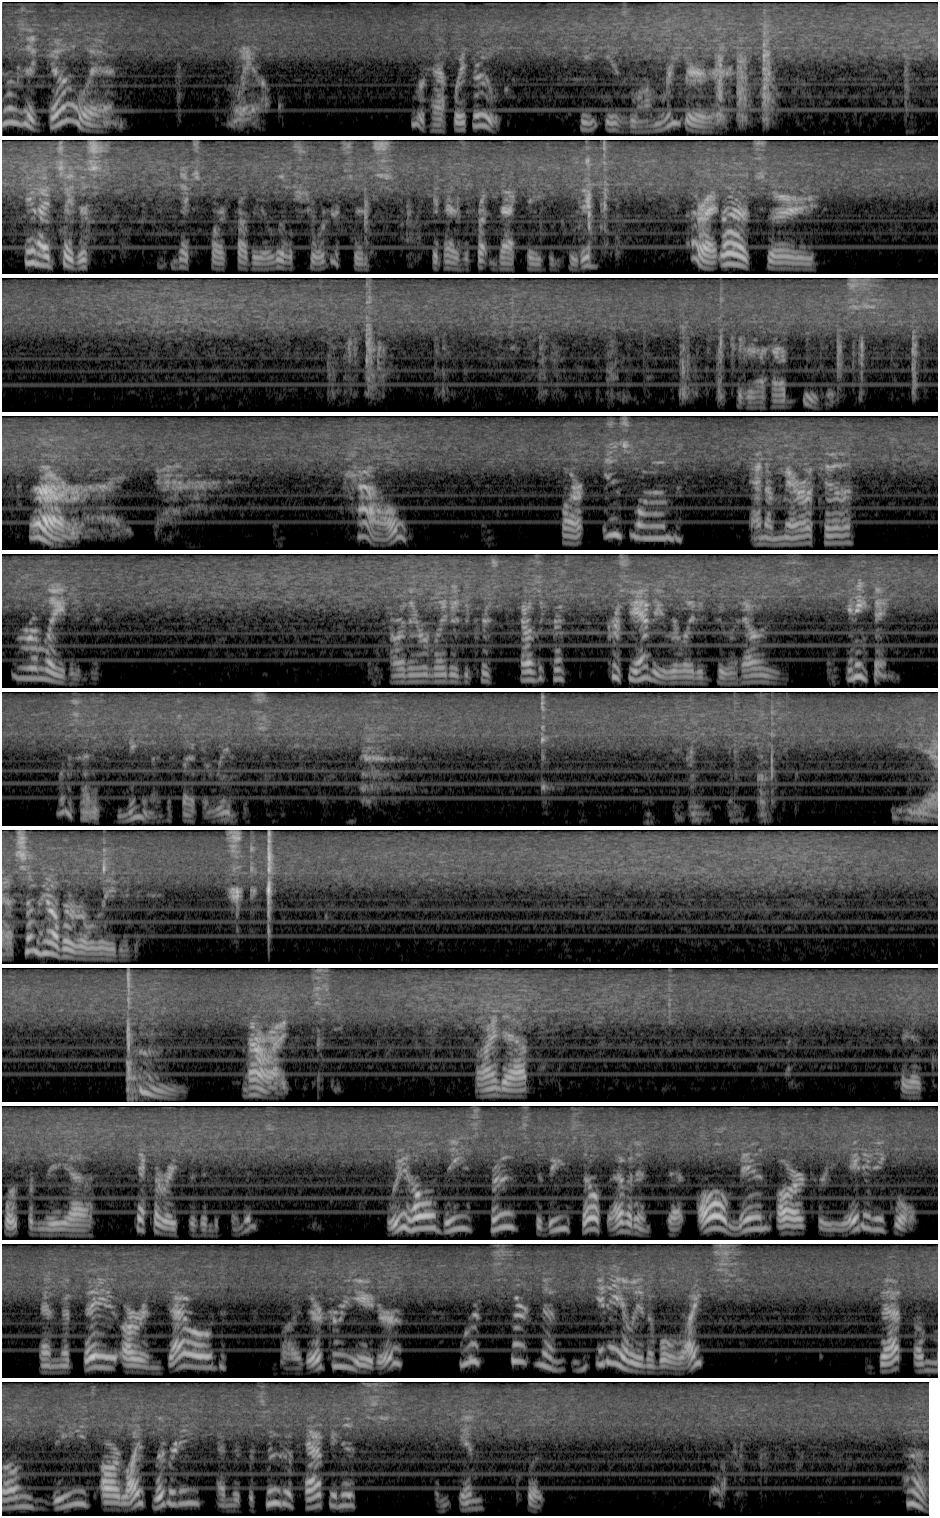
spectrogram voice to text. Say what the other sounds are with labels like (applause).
How's it going? Well, we're halfway through the Islam Reader. And I'd say this next part's probably a little shorter since it has the front and back page included. All right, let's see. Figure out how to do this. All right. How are Islam and America related? How are they related to Christ? How's it Christ? Christianity related to it? How is anything? What does that even mean? I guess I have to read this. Yeah, somehow they're related. All right, let's see. Find out. Take a quote from the uh, Declaration of Independence. We hold these truths to be self evident that all men are created equal and that they are endowed by their Creator with certain inalienable rights. That among these are life, liberty, and the pursuit of happiness. And end quote. (sighs)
